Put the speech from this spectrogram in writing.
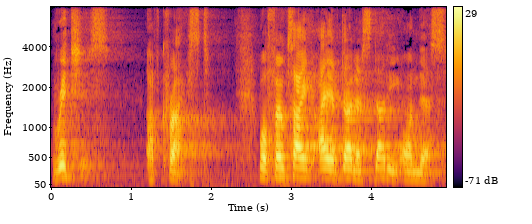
riches of Christ. Well, folks, I, I have done a study on this,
